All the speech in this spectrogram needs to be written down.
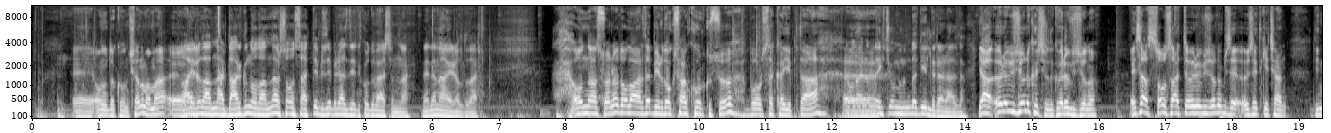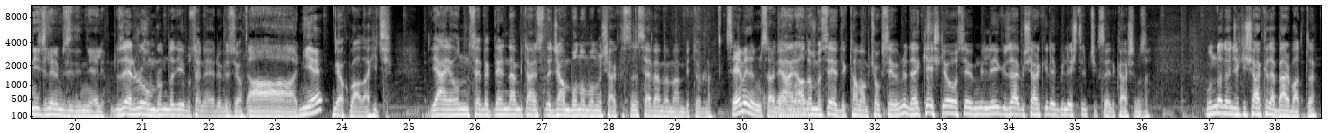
Ee, onu da konuşalım ama... e, Ayrılanlar, dargın olanlar son saatte bize biraz dedikodu versinler. Neden ayrıldılar? Ondan sonra dolarda 1.90 korkusu, borsa kayıpta. Doların da Ee, hiç umurunda değildir herhalde. ya Eurovision'u kaçırdık Eurovision'u. Esas son saatte Eurovision'u bize özet geçen dinleyicilerimizi dinleyelim. Zerre umurumda değil bu sene Eurovision. Aa niye? Yok vallahi hiç. Yani onun sebeplerinden bir tanesi de Can Bonomo'nun şarkısını sevememem bir türlü. Sevmedin mi sen? Yani adamı sevdik tamam çok sevimli de keşke o sevimliliği güzel bir şarkıyla birleştirip çıksaydı karşımıza. Bundan önceki şarkı da berbattı.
